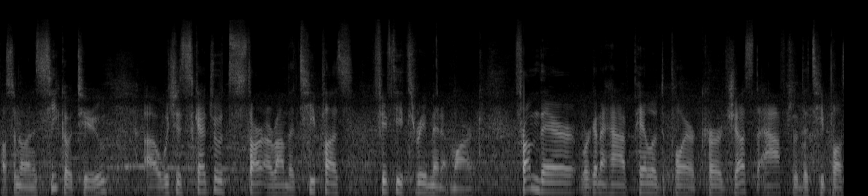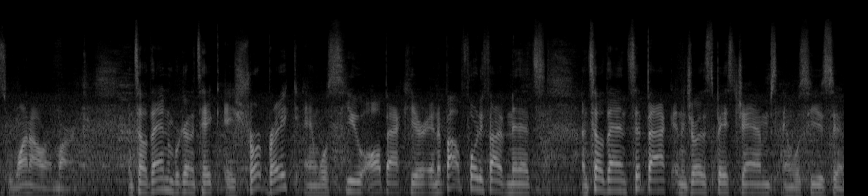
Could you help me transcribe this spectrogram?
also known as SECO 2, uh, which is scheduled to start around the T plus 53 minute mark. From there, we're going to have payload deploy occur just after the T plus one hour mark. Until then, we're going to take a short break, and we'll see you all back here in about 45 minutes. Until then, sit back and enjoy the space jams, and we'll see you soon.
